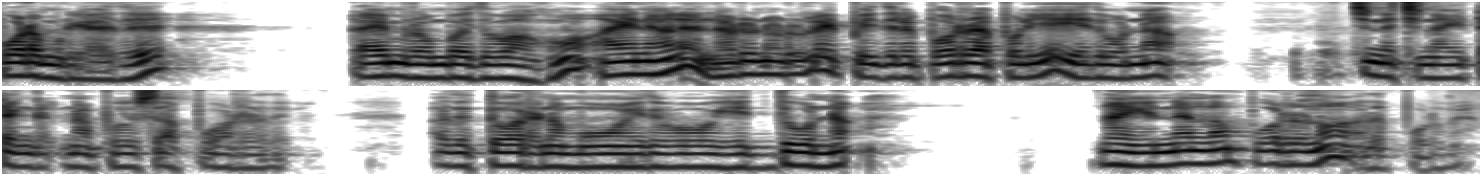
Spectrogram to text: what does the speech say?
போட முடியாது. டைம் ரொம்ப இதுவாகும். அதனால் நடு நடுவில் இப்போ இதில் போடுற போலயே எது ஒன்றா சின்ன சின்ன ஐட்டங்கள் நான் புதுசாக போடுறது. அது தோரணமோ இதுவோ எது ஒன்றா நான் என்னெல்லாம் போடுறேனோ அதை போடுவேன்.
